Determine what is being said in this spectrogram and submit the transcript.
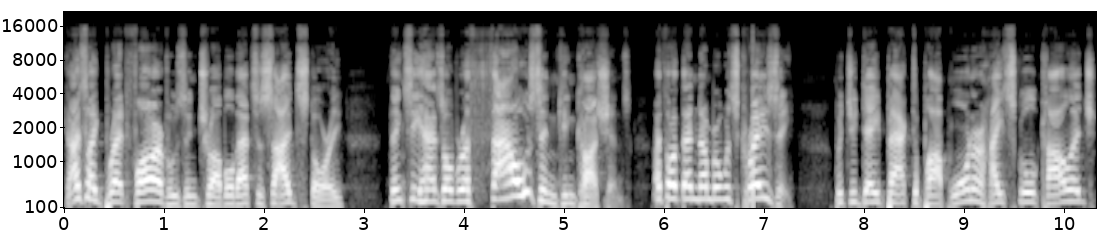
Guys like Brett Favre, who's in trouble, that's a side story, thinks he has over a thousand concussions. I thought that number was crazy but you date back to Pop Warner, high school, college,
